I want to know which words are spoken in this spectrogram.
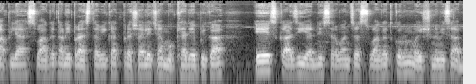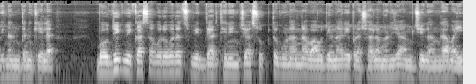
आपल्या स्वागत आणि प्रास्ताविकात प्रशालेच्या मुख्याध्यापिका ए एस काझी यांनी सर्वांचं स्वागत करून वैष्णवीचं अभिनंदन केलं. बौद्धिक विकासाबरोबरच विद्यार्थिनींच्या सुप्त गुणांना वाव देणारी प्रशाला म्हणजे आमची गंगाबाई.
